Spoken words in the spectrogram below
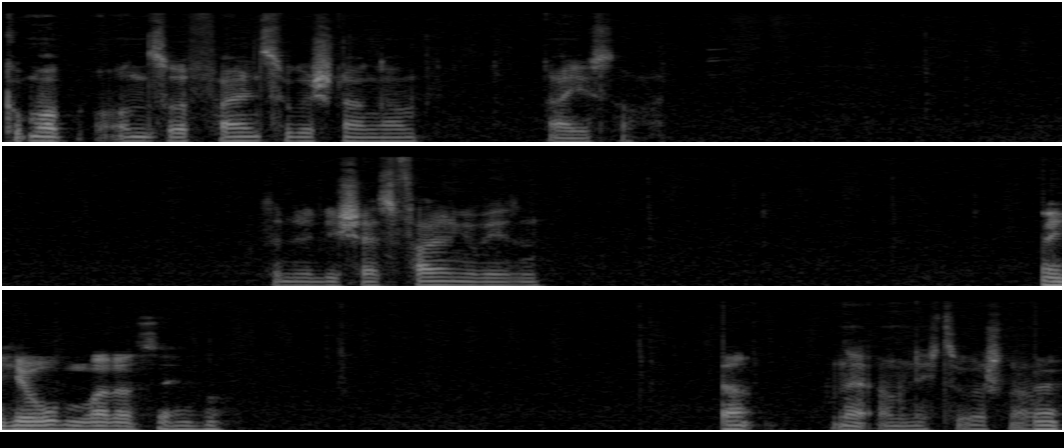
Gucken, ob unsere Fallen zugeschlagen haben. Ah, hier ist noch. was. Sind denn die scheiß Fallen gewesen? Ja, hier oben war das irgendwo. Ne, haben nicht zugeschlagen. Ja.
